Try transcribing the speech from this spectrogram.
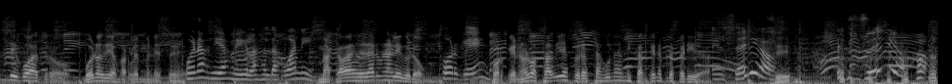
6.44. Buenos días, Marlene Menezes. Buenos días, Miguel Ángel Dasguani. Me acabas de dar un alegrón. ¿Por qué? Porque no lo sabías, pero esta es una de mis canciones preferidas. ¿En serio? Sí. ¿En serio?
